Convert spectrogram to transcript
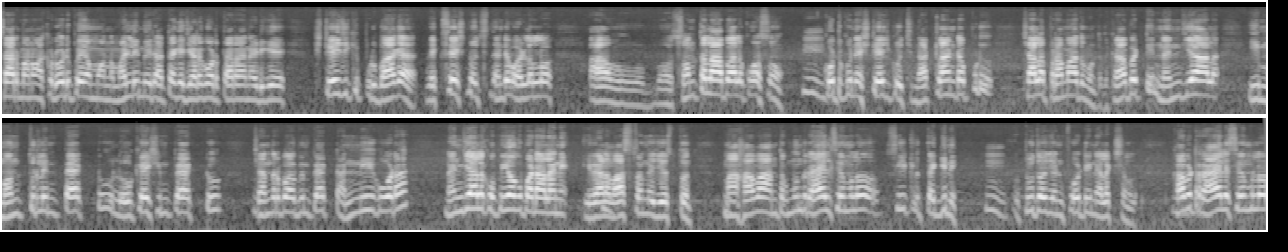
సార్ మనం అక్కడ ఓడిపోయాం మొన్న మళ్ళీ మీరు అట్టగే జడగొడతారా అని అడిగే స్టేజ్కి ఇప్పుడు బాగా వెక్సేషన్ వచ్చిందంటే వాళ్ళల్లో ఆ సొంత లాభాల కోసం. కొట్టుకునే స్టేజ్కి వచ్చింది. అట్లాంటప్పుడు చాలా ప్రమాదం ఉంటుంది. కాబట్టి నంద్యాల ఈ మంత్రుల impact Lokesh impact Chandrababu impact అన్నీ కూడా నంద్యాలకు ఉపయోగపడాలని ఈవేళ వాస్తవంగా చేస్తుంది. మా హవా అంతకుముందు రాయలసీమలో సీట్లు తగ్గినాయి. టూ థౌజండ్ ఫోర్టీన్ ఎలక్షన్లో. కాబట్టి రాయలసీమలో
